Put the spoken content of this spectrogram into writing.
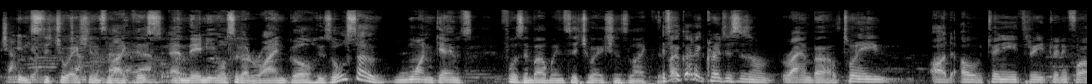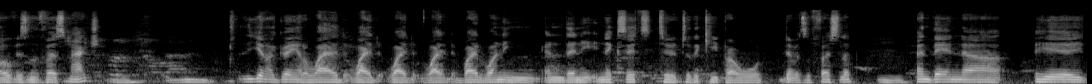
Champion- in situations champion like this, yeah. and then you also got Ryan Burl, who's also won games for Zimbabwe in situations like this. If I've got a criticism of Ryan Burl, 20 odd, oh, 23, 24 overs in the first match, you know, going at a wide, wide, wide, wide, wide one in, and then he nicks it to, to the keeper, or that was the first slip. And then, uh, he,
